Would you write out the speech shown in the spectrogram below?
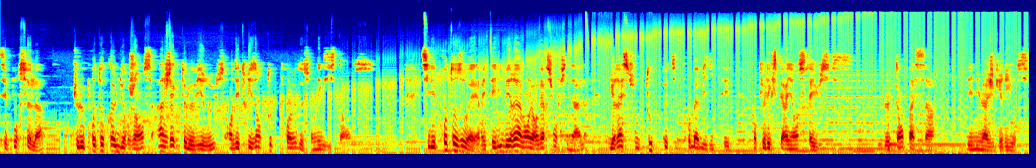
C'est pour cela que le protocole d'urgence injecte le virus en détruisant toute preuve de son existence. Si les protozoaires étaient libérés avant leur version finale, il reste une toute petite probabilité pour que l'expérience réussisse. Le temps passa, les nuages gris aussi.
